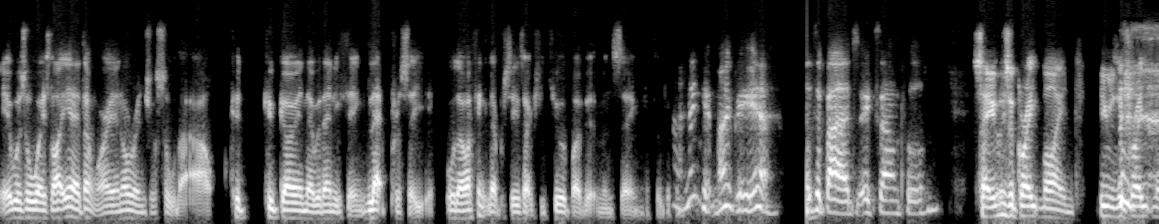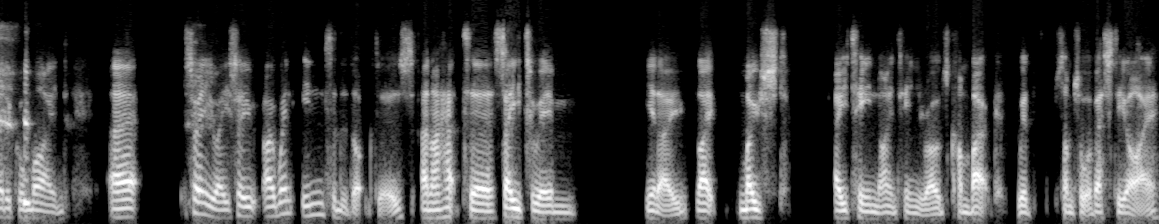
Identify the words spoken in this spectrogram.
it was always like yeah don't worry an orange will sort that out. Could could go in there with anything. Leprosy although i think leprosy is actually cured by vitamin c. I think it might be, yeah. That's a bad example. so he was a great mind. He was a great medical mind. Uh, so anyway so i went into the doctors and i had to say to him you know like most 18 19 year olds come back with some sort of sti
